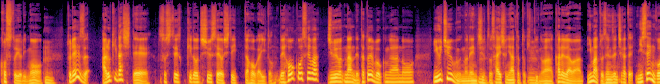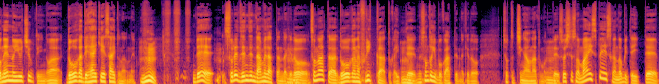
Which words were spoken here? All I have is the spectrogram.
コストよりもうん。とりあえず歩き出してそして軌道修正をしていった方がいいと。で方向性は重要なんで例えば僕があの YouTube の連中と最初に会った時っていうのは、彼らは今と全然違って2005年の YouTube っていうのは動画出会い系サイトなのね。うん。でそれ全然ダメだったんだけど、その後は動画のフリッカーとか言って、でその時僕会ってんだけどちょっと違うなと思って、うん。そしてそのマイスペースが伸びていって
